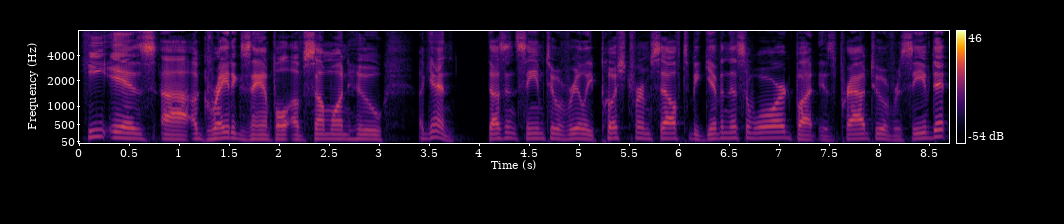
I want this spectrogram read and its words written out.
He is uh, a great example of someone who, again, doesn't seem to have really pushed for himself to be given this award, but is proud to have received it.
